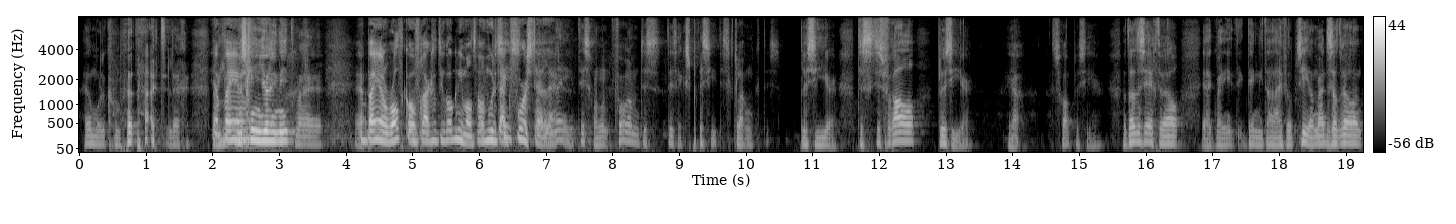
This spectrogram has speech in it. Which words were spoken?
heel moeilijk om het uit te leggen. Ja, nou, misschien jullie niet, maar... Ja. Bij een Rothko vraagt natuurlijk ook niemand. Wat moet het eigenlijk voorstellen? Nee, het is gewoon vorm, het is, het is expressie, het is klank, het is plezier. Het is, het is vooral plezier. Ja, het is vooral plezier. Want dat is echt wel, ja, ik weet niet, ik denk niet dat hij veel plezier had, maar er zat wel een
